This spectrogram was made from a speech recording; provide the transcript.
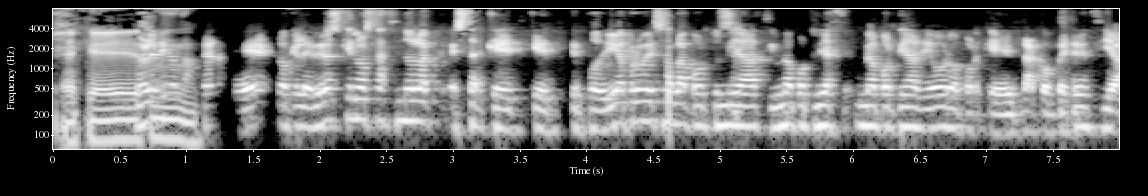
es que No es le veo un- ¿eh? Lo que le veo es que no está haciendo la, está- que, que- que podría aprovechar la oportunidad, tiene una oportunidad, una oportunidad de oro porque la competencia,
